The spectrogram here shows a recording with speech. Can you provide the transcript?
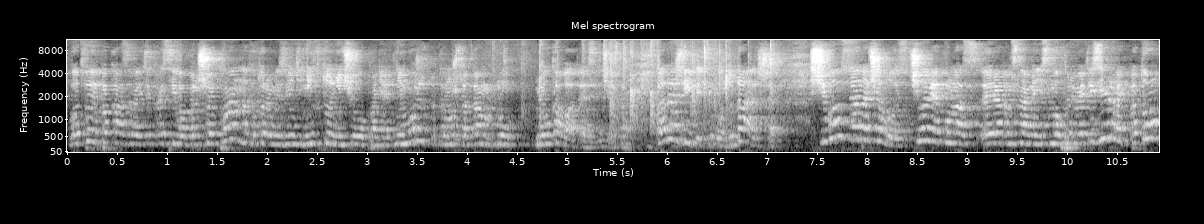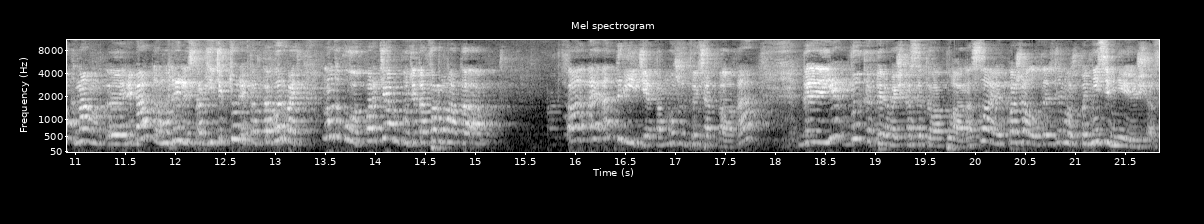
Вот вы показываете красиво большой план, на котором, извините, никто ничего понять не может, потому что там, ну, мелковато, если честно. Подождите секунду, дальше. С чего все началось? Человек у нас э, рядом с нами не смог приватизировать, потом к нам э, ребята умудрились в архитектуре как-то вырвать, ну, такую вот портянку где-то формата а- а- А3 где-то, может быть, А2, да? Г- е- Выкопировочка с этого плана. Славик, пожалуйста, если можешь, поднеси мне ее сейчас.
